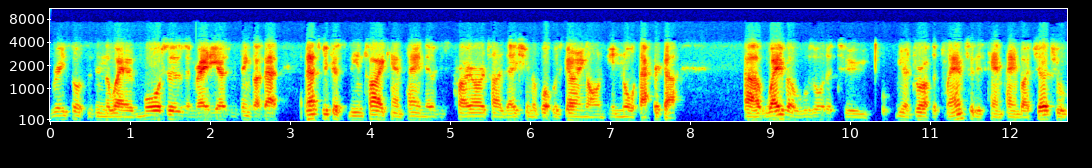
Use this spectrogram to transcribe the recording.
resources in the way of mortars and radios and things like that. And that's because the entire campaign there was this prioritization of what was going on in North Africa. Uh, Wavell was ordered to you know, draw up the plans for this campaign by Churchill,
